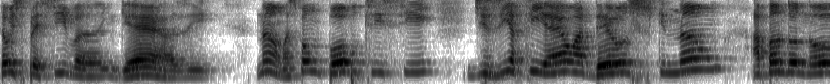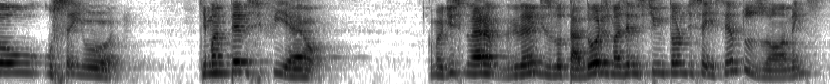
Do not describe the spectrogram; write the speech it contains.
tão expressiva em guerras e não, mas foi um povo que se dizia fiel a Deus, que não abandonou o Senhor, que manteve-se fiel. Como eu disse, não eram grandes lutadores, mas eles tinham em torno de 600 homens,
